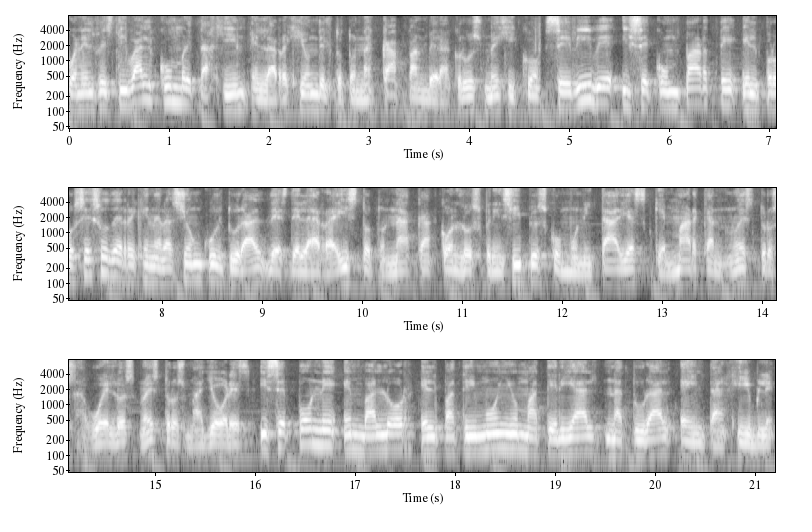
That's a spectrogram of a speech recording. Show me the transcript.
Con el Festival Cumbre Tajín en la región del Totonacapan, Veracruz, México, se vive y se comparte el proceso de regeneración cultural desde la raíz totonaca con los principios comunitarios que marcan nuestros abuelos, nuestros mayores, y se pone en valor el patrimonio material, natural e intangible.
